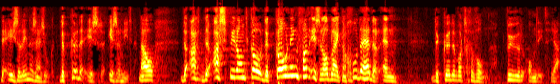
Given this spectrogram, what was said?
De ezelinnen zijn zoek. De kudde is, is er niet. Nou, de, de aspirant, de koning van Israël blijkt een goede herder. En de kudde wordt gevonden. Puur om dit. Ja.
